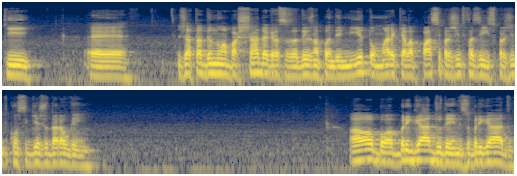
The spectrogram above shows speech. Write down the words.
que é, já está dando uma baixada, graças a Deus, na pandemia. Tomara que ela passe para a gente fazer isso, para a gente conseguir ajudar alguém. Oh, boa. Obrigado, Denis. Obrigado.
